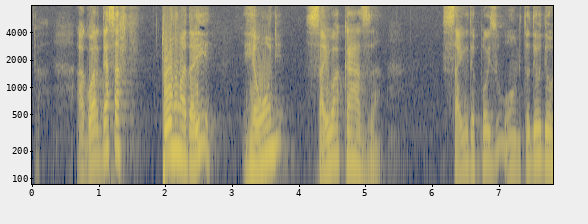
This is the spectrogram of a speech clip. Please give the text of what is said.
Tá. Agora, dessa turma daí, reúne, saiu a casa. Saiu depois o homem. Então, Deus deu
